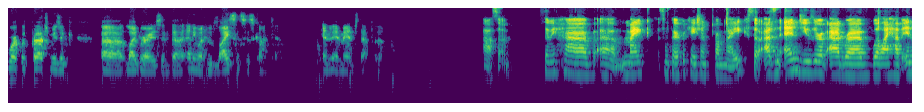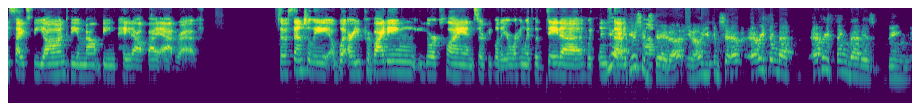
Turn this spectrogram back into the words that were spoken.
work with production music uh, libraries and uh, anyone who licenses content and, and manage that for them. Awesome. So we have uh, Mike, some clarification from Mike. So as an end user of AdRev, will I have insights beyond the amount being paid out by AdRev? So essentially, what are you providing your clients or people that you're working with with data, with insights? Yeah, usage um, data. You know, you can see everything that everything that is being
